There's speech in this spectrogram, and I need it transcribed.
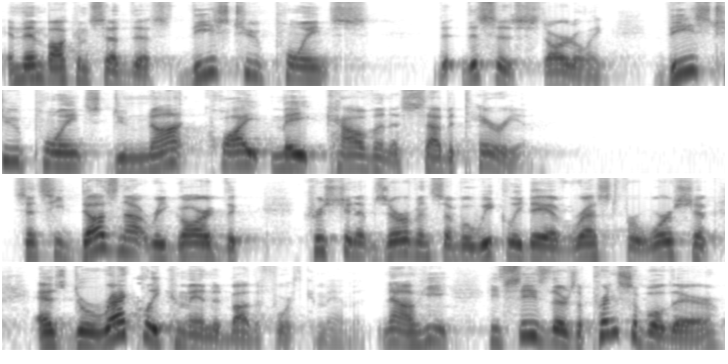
And then Bauckham said this These two points, this is startling. These two points do not quite make Calvin a Sabbatarian, since he does not regard the Christian observance of a weekly day of rest for worship as directly commanded by the fourth commandment. Now, he, he sees there's a principle there,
